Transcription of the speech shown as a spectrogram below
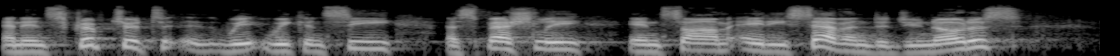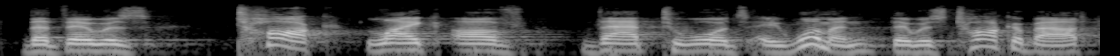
And in Scripture, we, we can see, especially in Psalm 87, did you notice that there was talk like of that towards a woman? There was talk about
